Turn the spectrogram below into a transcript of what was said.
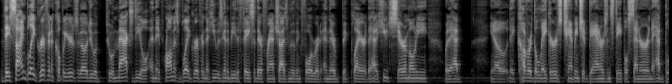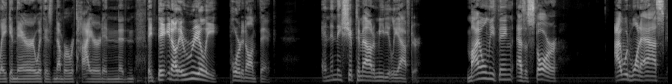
They signed Blake Griffin a couple years ago to a to a max deal, and they promised Blake Griffin that he was going to be the face of their franchise moving forward and their big player. They had a huge ceremony where they had you know, they covered the Lakers championship banners in Staples Center and they had Blake in there with his number retired and, and they, they, you know, they really poured it on thick. And then they shipped him out immediately after. My only thing as a star, I would want to ask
